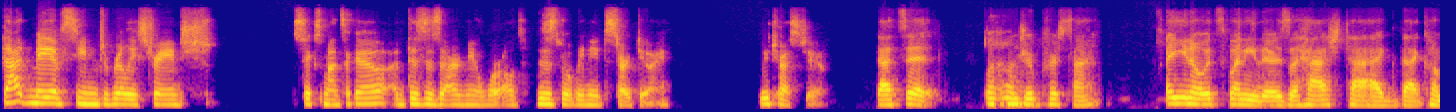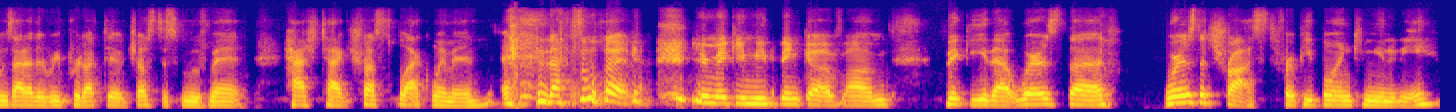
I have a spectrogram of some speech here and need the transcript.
that may have seemed really strange six months ago. This is our new world. This is what we need to start doing. We trust you. That's it. 100%. And you know, it's funny, there's a hashtag that comes out of the reproductive justice movement, hashtag trust black women. And that's what you're making me think of, um, Vicki, that where's the where's the trust for people in community?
